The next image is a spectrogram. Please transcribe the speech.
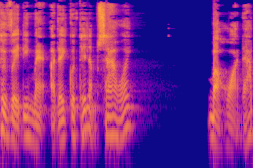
Thôi về đi mẹ, ở đây con thấy làm sao ấy? Bà Hòa đáp.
